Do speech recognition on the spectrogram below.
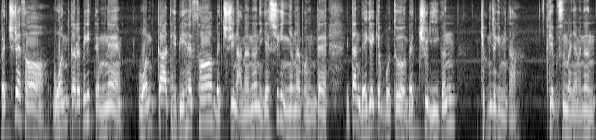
매출에서 원가를 빼기 때문에 원가 대비해서 매출이 나면은 이게 수익이 있냐 없냐를 보는데 일단 네 개 기업 모두 매출 이익은 경이적입니다. 그게 무슨 말이냐면은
